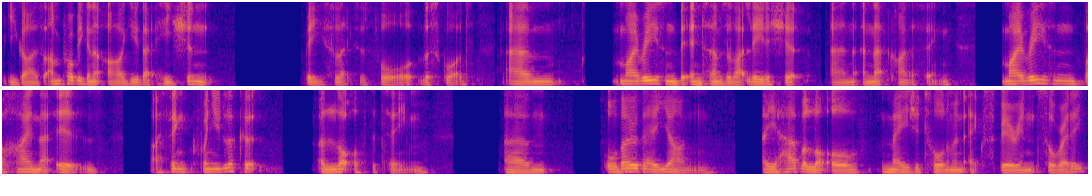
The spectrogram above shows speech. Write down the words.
you guys. I'm probably gonna argue that he shouldn't be selected for the squad. Um, my reason, in terms of like leadership and and that kind of thing, my reason behind that is, I think when you look at a lot of the team, um, although they're young, they have a lot of major tournament experience already.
